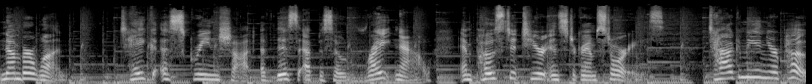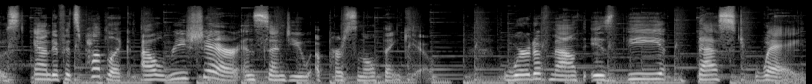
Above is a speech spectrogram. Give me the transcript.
Number one, take a screenshot of this episode right now and post it to your Instagram stories. Tag me in your post, and if it's public, I'll reshare and send you a personal thank you. Word of mouth is the best way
